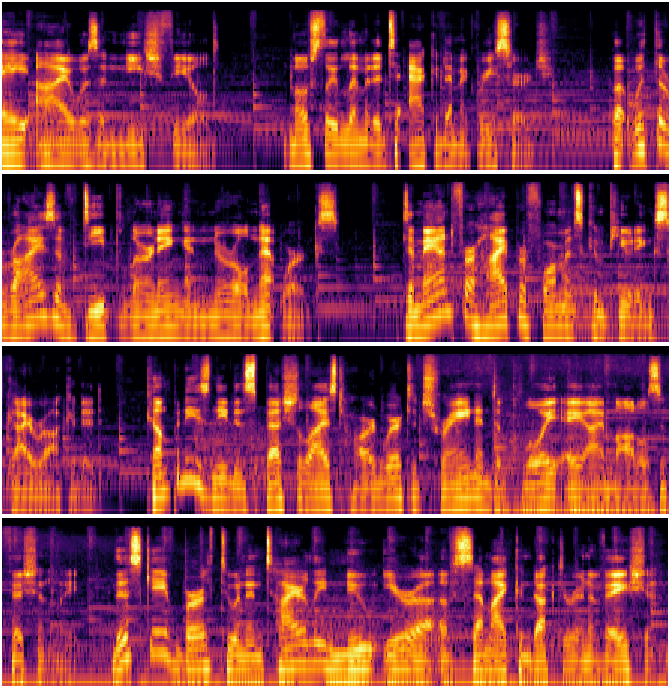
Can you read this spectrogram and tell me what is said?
AI was a niche field, mostly limited to academic research. But with the rise of deep learning and neural networks, demand for high-performance computing skyrocketed. Companies needed specialized hardware to train and deploy AI models efficiently. This gave birth to an entirely new era of semiconductor innovation.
